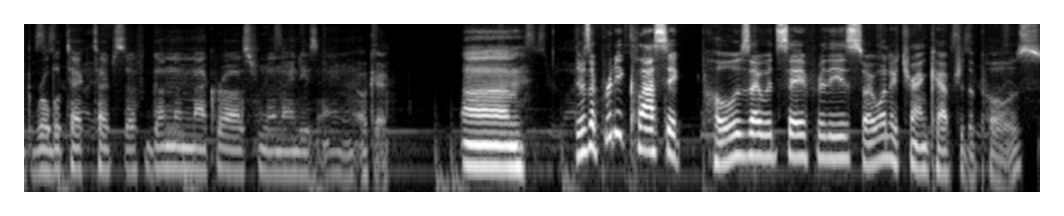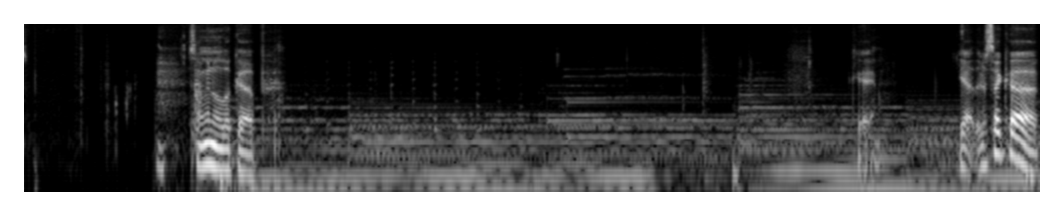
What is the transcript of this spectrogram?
Like Robotech type stuff. Gundam Macross from the 90s and okay. Um there's a pretty classic pose I would say for these, so I want to try and capture the pose. So I'm going to look up Okay. Yeah, there's like a,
